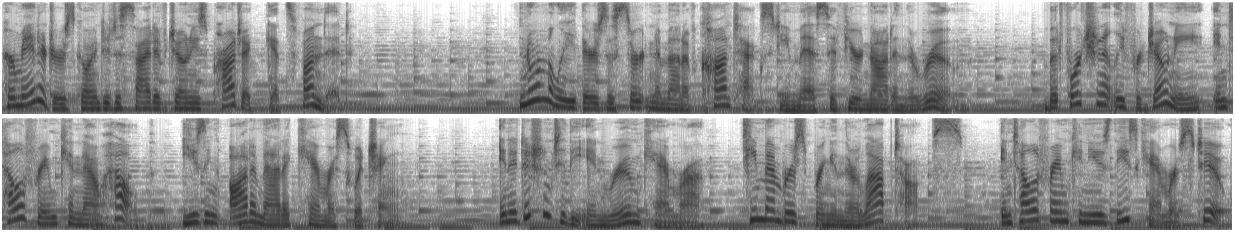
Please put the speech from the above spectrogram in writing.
Her manager is going to decide if Joni's project gets funded. Normally, there's a certain amount of context you miss if you're not in the room. But fortunately for Joni, IntelliFrame can now help using automatic camera switching. In addition to the in room camera, team members bring in their laptops. IntelliFrame can use these cameras too.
